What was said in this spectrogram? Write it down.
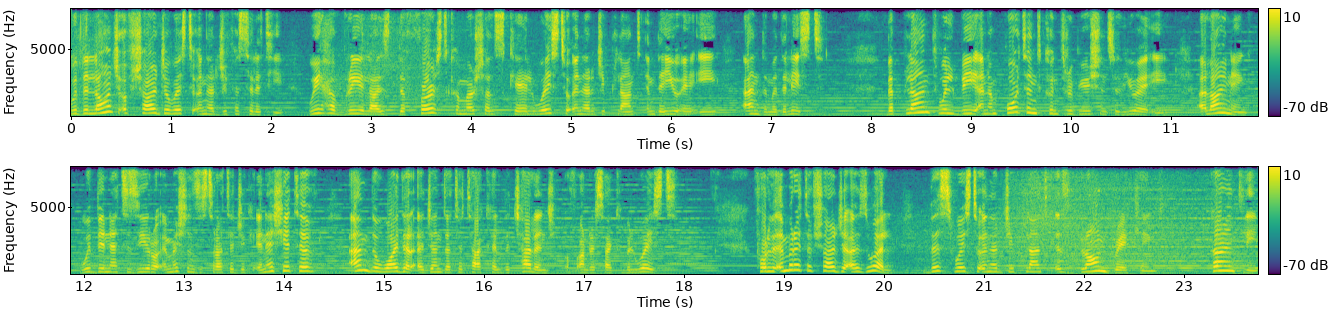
With the launch of Sharjah Waste to Energy facility, we have realized the first commercial scale waste to energy plant in the UAE and the Middle East. The plant will be an important contribution to the UAE, aligning with the Net Zero Emissions Strategic Initiative and the wider agenda to tackle the challenge of unrecyclable waste. For the Emirate of Sharjah as well, this waste to energy plant is groundbreaking Currently,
